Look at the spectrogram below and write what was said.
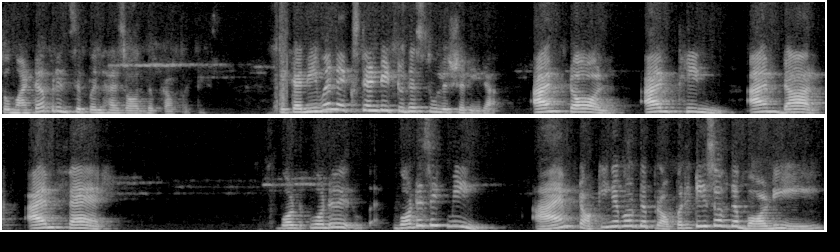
so matter principle has all the properties we can even extend it to the stula sharira i'm tall i'm thin i'm dark I am fair. What, what, do, what does it mean? I am talking about the properties of the body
